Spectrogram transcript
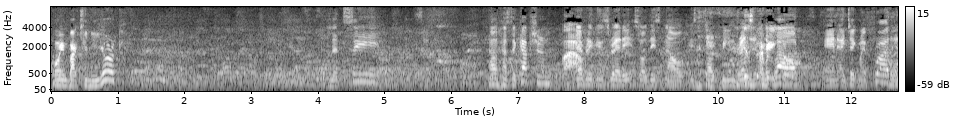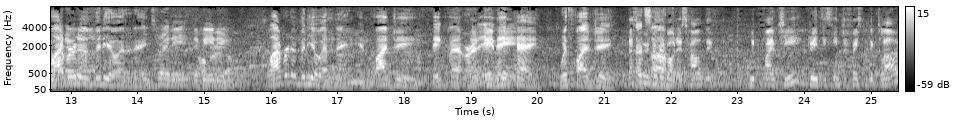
Going back to New York. Let's see. Now it has the caption. Wow. Everything's ready. So this now is start being rendered in the cloud. And I take my flight. and when I Collaborative video editing. It's ready. The Over. video. Collaborative video editing in 5G, 8, uh, or in 8K. 8K with 5G. That's, what we're talking um, about. Is how the with 5G creates this interface to the cloud.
